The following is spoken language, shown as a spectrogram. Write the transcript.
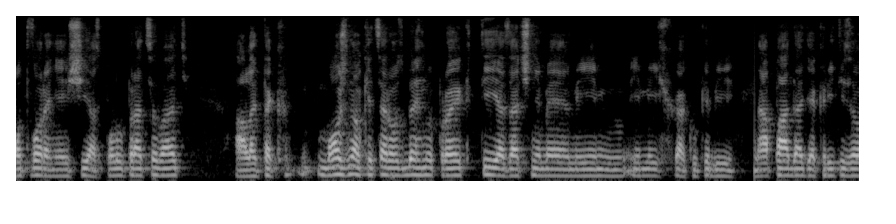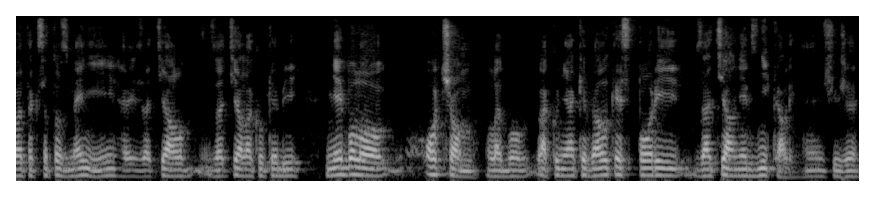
otvorenejší a spolupracovať, ale tak možno, keď sa rozbehnú projekty a začneme im, im ich ako keby napádať a kritizovať, tak sa to zmení. Hej, zatiaľ, zatiaľ ako keby nebolo o čom, lebo ako nejaké veľké spory zatiaľ nevznikali. Čiže,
